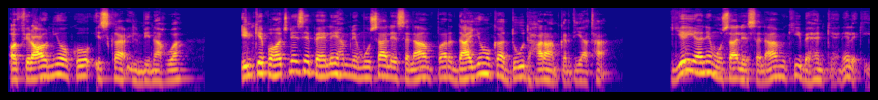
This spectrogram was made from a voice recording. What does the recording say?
اور فرعونیوں کو اس کا علم بھی نہ ہوا۔ ان کے پہنچنے سے پہلے ہم نے موسا علیہ السلام پر دائیوں کا دودھ حرام کر دیا تھا۔ یہ یعنی موسا علیہ السلام کی بہن کہنے لگی۔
